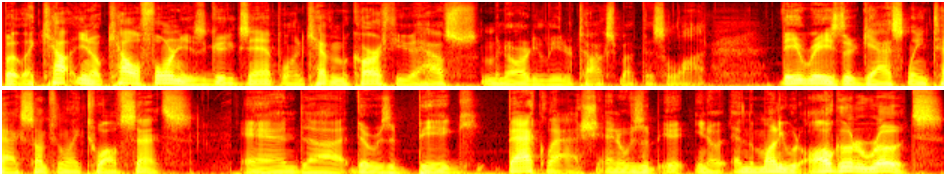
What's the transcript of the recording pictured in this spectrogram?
But like, Cal- you know, California is a good example, and Kevin McCarthy, the House Minority Leader, talks about this a lot. They raised their gasoline tax something like 12 cents, and uh, there was a big backlash, and it was a, it, you know, and the money would all go to roads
